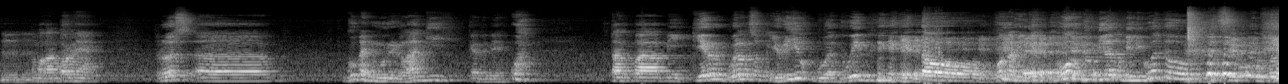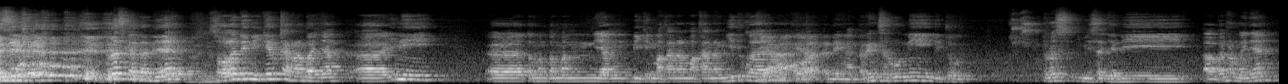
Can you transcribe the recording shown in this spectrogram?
Mhm. sama kantornya terus gue pengen ngurir lagi kata dia. Wah tanpa mikir gue langsung yaudah yuk gue bantuin. Gitu. Gue gak mikir. Gue belum bilang ke bini gue tuh. Terus kata dia soalnya dia mikir karena banyak eh, ini eh, teman-teman yang bikin makanan-makanan gitu kan. Ya, ya. ada yang nganterin seru nih gitu. Terus bisa jadi apa namanya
